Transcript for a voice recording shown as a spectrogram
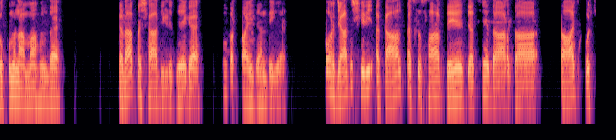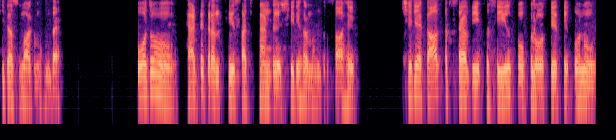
ਹੁਕਮਨਾਮਾ ਹੁੰਦਾ ਹੈ। ਕੜਾ ਪ੍ਰਸ਼ਾਦ ਜਿਹੜੀ ਦੇਗਾ ਹੈ, ਉਹ ਵਰਤਾਈ ਜਾਂਦੀ ਹੈ। ਔਰ ਜਦ ਸ਼੍ਰੀ ਅਕਾਲ ਤਖਤ ਸਾਹਿਬ ਦੇ ਜਥੇਦਾਰ ਦਾ ਤਾਜ ਪੁਸ਼ੀ ਦਾ ਸਮਾਗਮ ਹੁੰਦਾ ਹੈ, ਉਦੋਂ ਹੈੱਡ ਗ੍ਰੰਥੀ ਸੱਚਖੰਡ ਸ਼੍ਰੀ ਹਰਮੰਦਰ ਸਾਹਿਬ, ਸ਼੍ਰੀ ਅਕਾਲ ਤਖਤ ਸਾਹਿਬ ਦੀ ਫਸੀਲ ਤੋਂ ਖਲੋ ਕੇ ਤੇ ਉਹਨੂੰ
